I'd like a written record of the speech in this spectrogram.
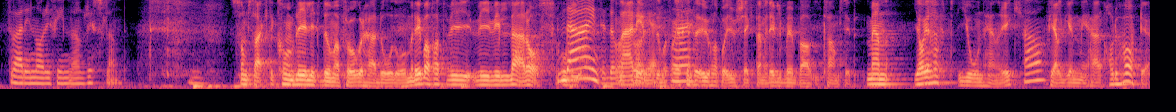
Sverige, Norge, Finland, Ryssland. Som sagt, det kommer bli lite dumma frågor här då och då. Men det är bara för att vi, vi vill lära oss. Och Det är inte dumma Nej, det är frågor. inte dumma frågor. Jag ska Nej. inte hålla på och ursäkta mig. Det blir bara tramsigt. Men jag har ju haft Jon Henrik Ja. Fjällgren med här. Har du hört det?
